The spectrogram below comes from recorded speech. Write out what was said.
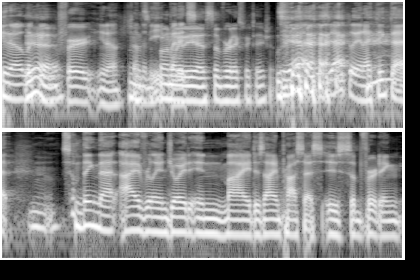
you know, looking Yeah. for you know something That's to eat. fun But way it's, to yeah, subvert expectations. yeah, exactly. And I think that something that I've really enjoyed in my design process is subverting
